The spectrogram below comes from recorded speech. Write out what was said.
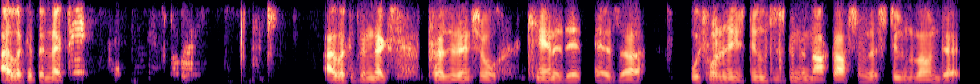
I look at the next. I look at the next presidential candidate as uh, which one of these dudes is going to knock off some of the student loan debt.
